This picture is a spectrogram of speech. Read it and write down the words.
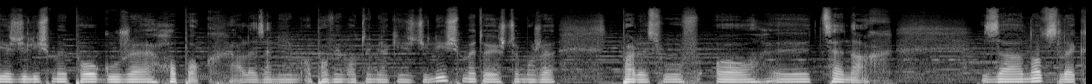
jeździliśmy po górze Hopok, ale zanim opowiem o tym, jak jeździliśmy, to jeszcze może parę słów o y, cenach. Za nocleg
